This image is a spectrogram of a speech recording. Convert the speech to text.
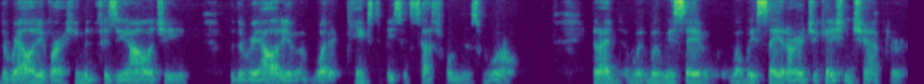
the, reality of our human physiology, the reality of, of, what it takes to be successful in this world. And I, what we say, what we say in our education chapter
